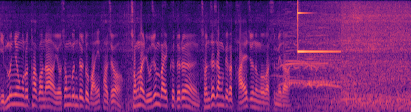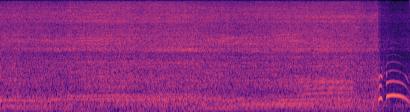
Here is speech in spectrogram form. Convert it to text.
입문용으로 타거나 여성분들도 많이 타죠. 정말 요즘 바이크들은 전자장비가 다 해주는 것 같습니다. 야호!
